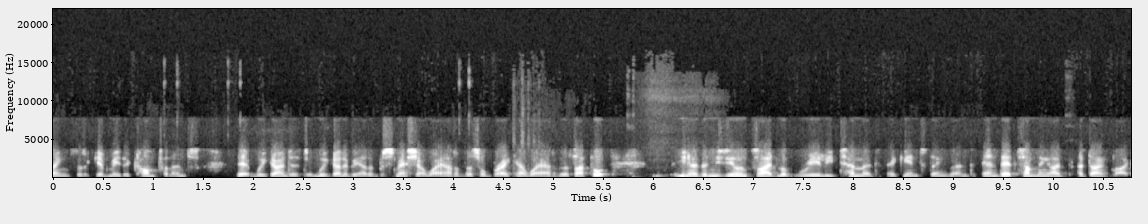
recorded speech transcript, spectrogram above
things that give me the confidence that we're going to we're going to be able to smash our way out of this or break our way out of this. I thought, you know, the New Zealand side looked really timid against England, and that's something I, I don't like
